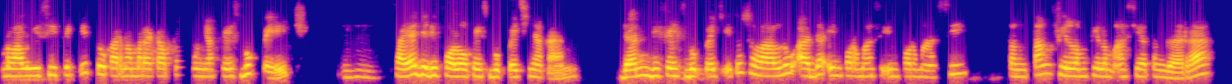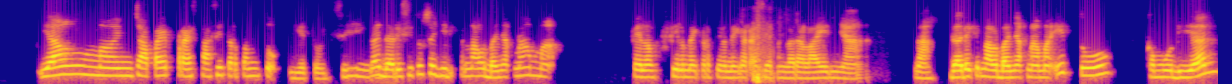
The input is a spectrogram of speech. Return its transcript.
melalui CIFIC itu karena mereka punya Facebook page, hmm. saya jadi follow Facebook page-nya kan. Dan di Facebook page itu selalu ada informasi-informasi tentang film-film Asia Tenggara yang mencapai prestasi tertentu gitu. Sehingga dari situ saya jadi kenal banyak nama film filmmaker filmmaker Asia Tenggara lainnya. Nah, dari kenal banyak nama itu, kemudian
